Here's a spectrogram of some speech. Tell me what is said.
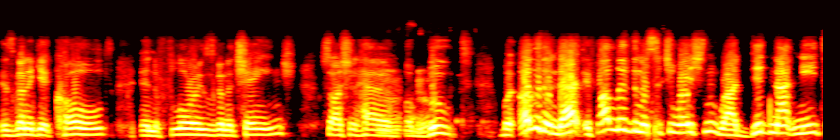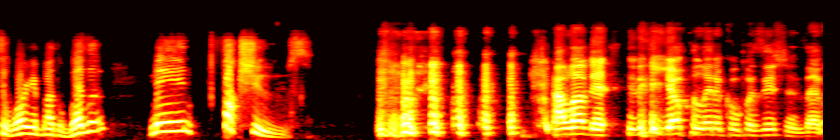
it's going to get cold and the floor is going to change. So I should have a Mhm. boot. But other than that, if I lived in a situation where I did not need to worry about the weather, man, fuck shoes. I love that your political positions. That.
